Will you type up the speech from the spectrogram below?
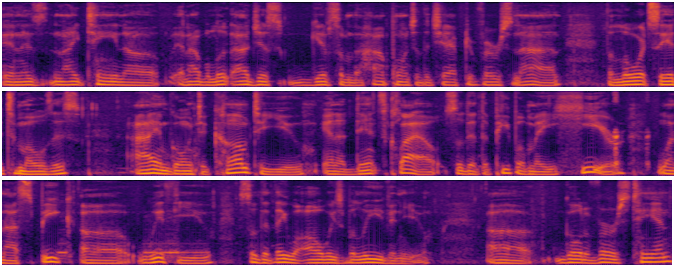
in his 19, uh, and I will look, I'll just give some of the high points of the chapter, verse 9. The Lord said to Moses, I am going to come to you in a dense cloud so that the people may hear when I speak uh, with you, so that they will always believe in you. Uh, go to verse 10.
